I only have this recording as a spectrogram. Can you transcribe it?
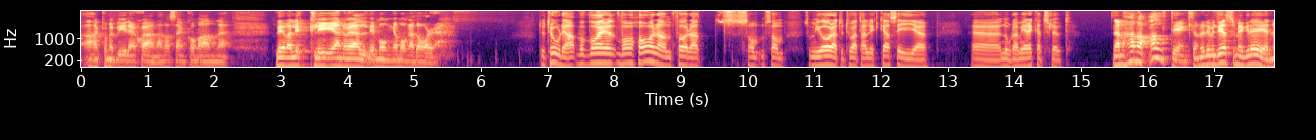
han kommer bli den stjärnan och sen kommer han eh, leva lycklig i NHL i många, många dagar. Du tror det? Vad, är, vad har han för att som, som som gör att du tror att han lyckas i eh, Nordamerika till slut? Nej men han har allt egentligen och det är väl det som är grejen.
